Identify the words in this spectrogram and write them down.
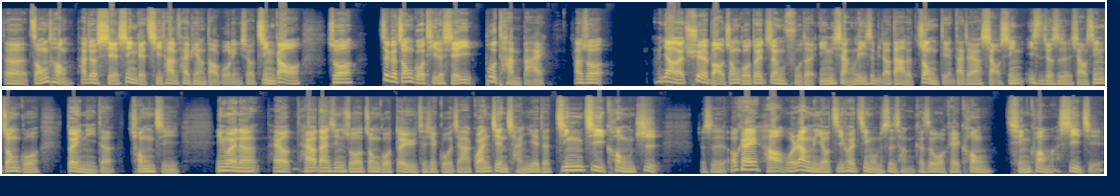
的总统，他就写信给其他的太平洋岛国领袖，警告哦，说这个中国提的协议不坦白。他说。要来确保中国对政府的影响力是比较大的重点，大家要小心。意思就是小心中国对你的冲击，因为呢，还有还要担心说中国对于这些国家关键产业的经济控制，就是 OK 好，我让你有机会进我们市场，可是我可以控情况嘛，细节，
